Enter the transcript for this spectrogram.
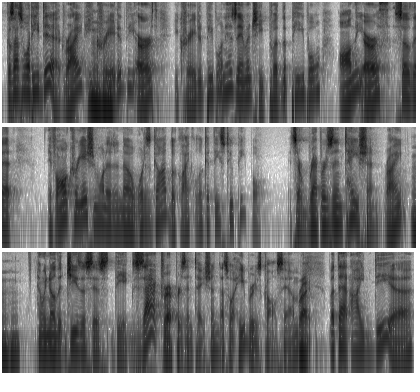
Because that's what he did, right? He mm-hmm. created the earth. He created people in his image. He put the people on the earth so that if all creation wanted to know what does God look like, look at these two people. It's a representation, right? Mm-hmm. And we know that Jesus is the exact representation. That's what Hebrews calls him. Right. But that idea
